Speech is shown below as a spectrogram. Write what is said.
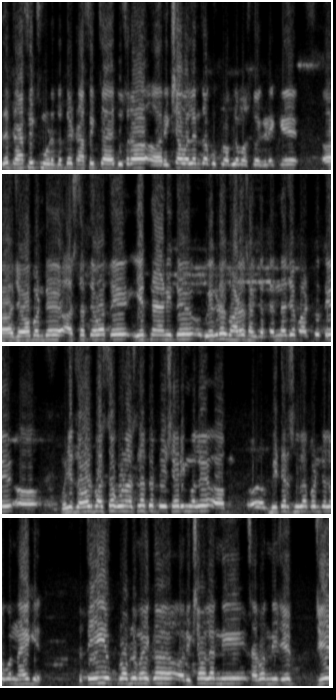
ते ट्रॅफिकमुळे तर ते ट्रॅफिकचं आहे. दुसरा रिक्षावाल्यांचा खूप प्रॉब्लेम असतो इकडे की जेव्हा पण ते असतात तेव्हा ते येत नाही आणि ते वेगळंच भाडं सांगतात. त्यांना जे वाटतो ते म्हणजे जवळपासचा कोण असला तर ते शेअरिंगवाले मीटर सुद्धा पण ते लोक नाही घेत. तर तेही एक प्रॉब्लेम आहे का रिक्षावाल्यांनी सर्वांनी जे जे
